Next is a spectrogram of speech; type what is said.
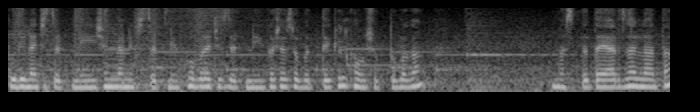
पुदिन्याची चटणी शेंगदाण्याची चटणी खोबऱ्याची चटणी कशासोबत देखील खाऊ शकतो बघा. मस्त तयार झालं आता.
